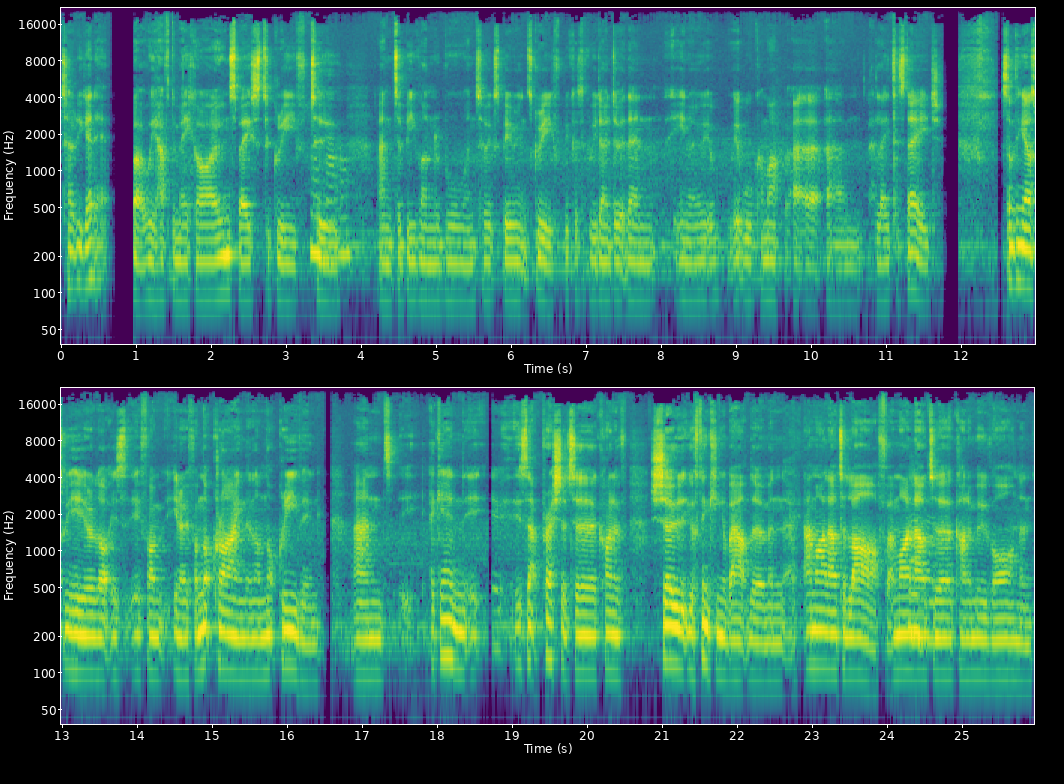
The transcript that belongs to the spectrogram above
totally get it. But we have to make our own space to grieve too and to be vulnerable and to experience grief because if we don't do it, then, you know, it, it will come up at a, um, a later stage. Something else we hear a lot is if I'm, you know, if I'm not crying, then I'm not grieving. And again, it is that pressure to kind of show that you're thinking about them. And am I allowed to laugh? Am I allowed to kind of move on? And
